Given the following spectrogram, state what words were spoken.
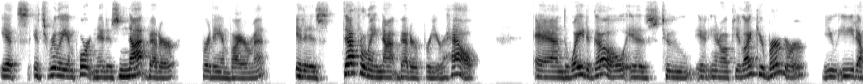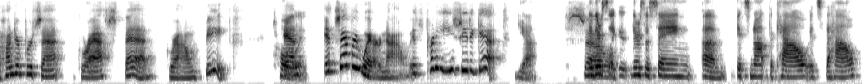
it's it's really important. It is not better for the environment. It is definitely not better for your health and the way to go is to, you know, if you like your burger, you eat 100% grass fed ground beef. Totally. And it's everywhere now. It's pretty easy to get. Yeah. So yeah, there's like there's a saying, um, it's not the cow, it's the how.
